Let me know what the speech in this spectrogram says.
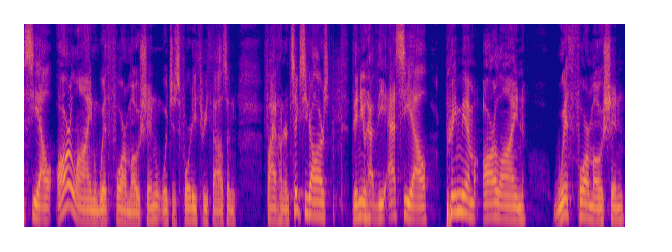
SEL R line with 4Motion, which is $43,560. Then you have the SEL Premium R line with 4Motion,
